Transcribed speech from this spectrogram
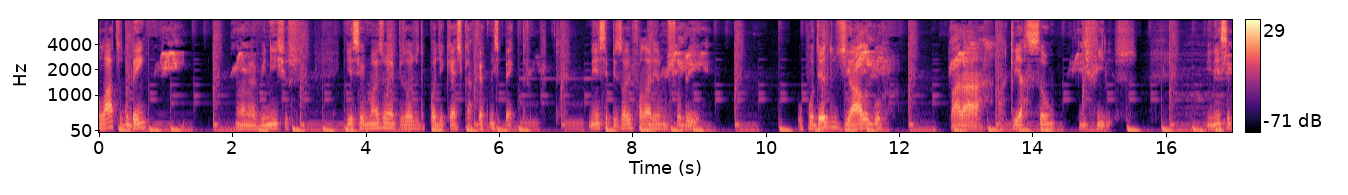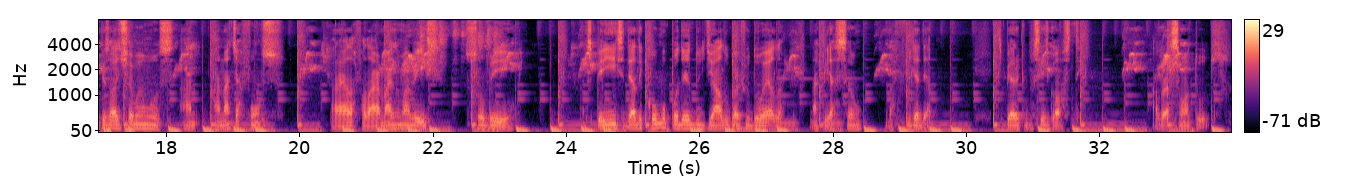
Olá, tudo bem? Meu nome é Vinícius e esse é mais um episódio do podcast Café com Espectro. Nesse episódio falaremos sobre o poder do diálogo para a criação de filhos. E nesse episódio chamamos a, a Nath Afonso para ela falar mais uma vez sobre a experiência dela e como o poder do diálogo ajudou ela na criação da filha dela. Espero que vocês gostem. Abração a todos.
